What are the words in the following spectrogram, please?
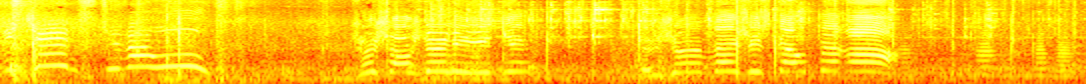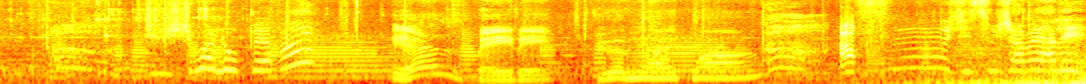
Mais James, tu vas où? Je change de ligne Je vais jusqu'à Opéra Tu joues à l'opéra? Yes, baby. Tu veux venir avec moi? J'y suis jamais allée.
